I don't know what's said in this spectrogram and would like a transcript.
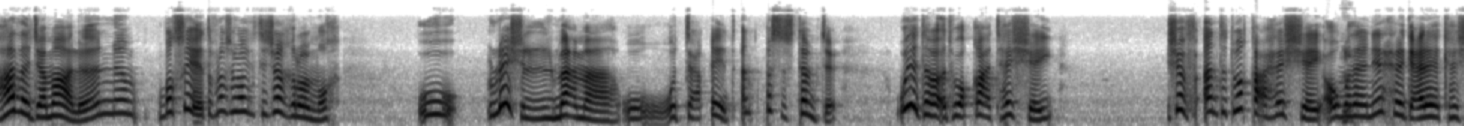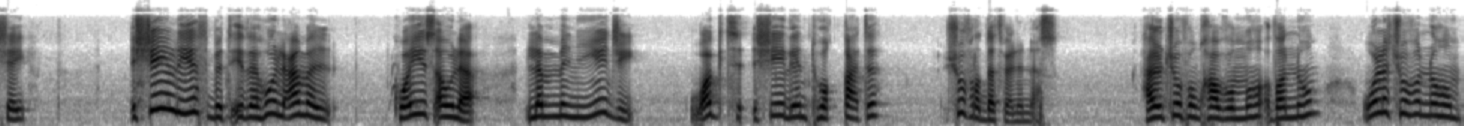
هذا جماله انه بسيط في نفس الوقت تشغل المخ. وليش المعمعة والتعقيد؟ أنت بس استمتع. وإذا توقعت هالشيء شوف أنت تتوقع هالشيء أو مثلا يحرق عليك هالشيء الشيء اللي يثبت إذا هو العمل كويس أو لا لما يجي وقت الشيء اللي أنت توقعته شوف ردة فعل الناس. هل تشوفهم خابوا ظنهم ولا تشوف إنهم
